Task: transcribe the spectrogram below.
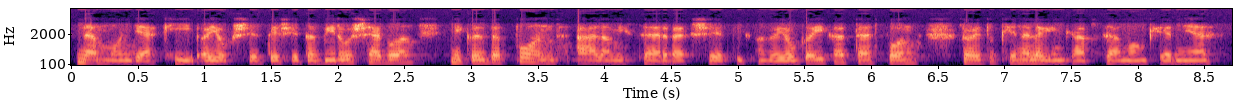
nem mondják ki a jogsértését a bíróságon, miközben pont állami szervek sértik meg a jogaikat, tehát pont rajtuk kéne leginkább számon kérni ezt.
